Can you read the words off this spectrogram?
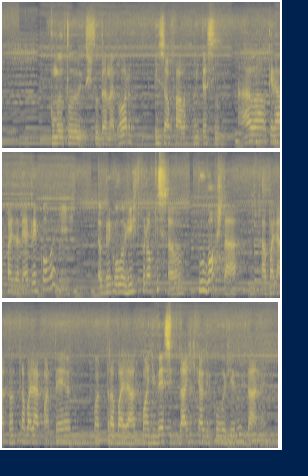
Como eu estou estudando agora, o pessoal fala muito assim, ah, aquele rapaz ali é agroecologista. É agroecologista por opção, por gostar de trabalhar, tanto trabalhar com a terra, quanto trabalhar com a diversidade que a agroecologia nos dá, né?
